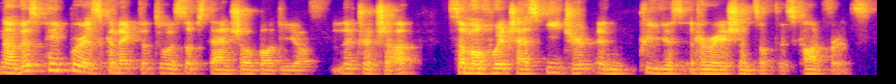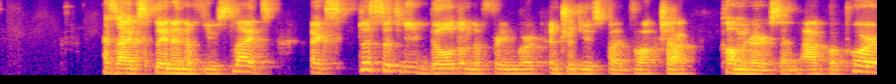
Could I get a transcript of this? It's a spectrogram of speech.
Now, this paper is connected to a substantial body of literature, some of which has featured in previous iterations of this conference. As I explain in a few slides, I explicitly build on the framework introduced by Dworczak, Kominers, and Akbarpour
